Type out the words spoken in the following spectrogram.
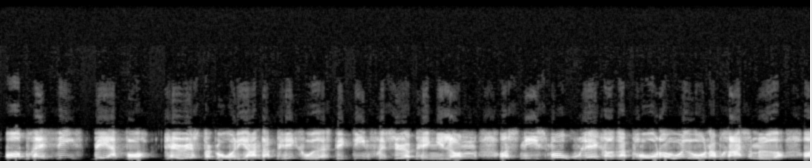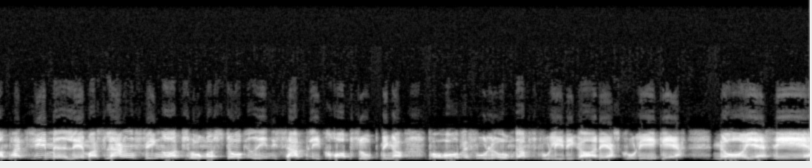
Og præcis derfor kan Østergaard og de andre pikhoveder stikke dine frisørpenge i lommen og snige små ulækre rapporter ud under pressemøder om partimedlemmers lange fingre og tunger stukket ind i samtlige kropsåbninger på håbefulde ungdomspolitikere og deres kollegaer. Når jeg ser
